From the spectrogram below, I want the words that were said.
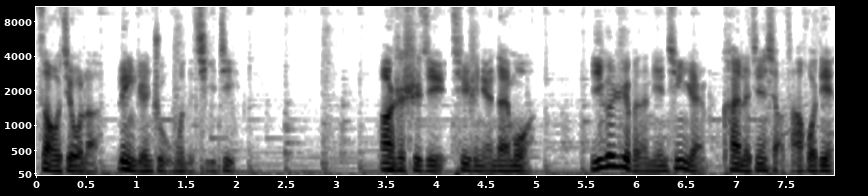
造就了令人瞩目的奇迹。二十世纪七十年代末，一个日本的年轻人开了间小杂货店。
